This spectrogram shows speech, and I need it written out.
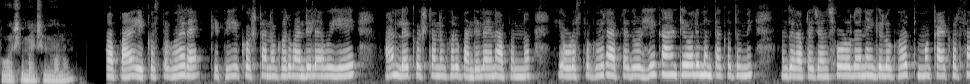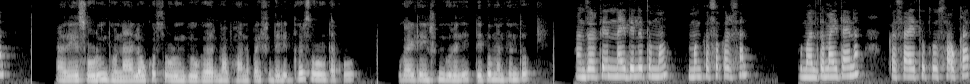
तू अशी म्हणशील म्हणून. बाप्पा एकच तर घर आहे. किती कष्टानं घर बांधलेलं आहे हे लय कष्टानं घर बांधलेलं आहे ना आपण एवढंच तर घर आहे आपल्याजवळ हे गहाण ठेवाले म्हणता का तुम्ही? जर आपल्याच्यानं सोडवलं नाही गेलं घर तर मग काय करसान? अरे सोडून घेऊ ना. लवकर सोडून घेऊ घर. भावानं पैसे दिले घर सोडून टाकू. तू काय टेन्शन घेऊ ते पण म्हणते तो. आणि जर त्यांनी नाही दिलं तर मग? मग कसं करसान? तुम्हाला तर माहीत आहे ना कसा आहे तो तो सावकार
